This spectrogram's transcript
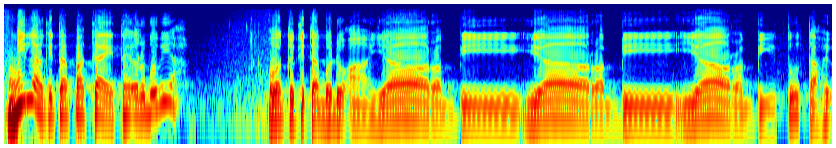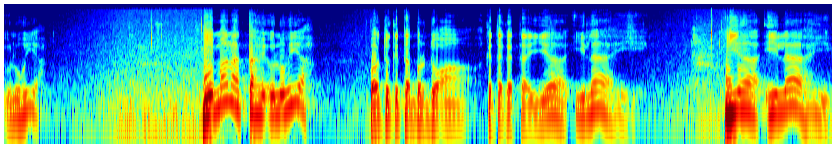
Bila kita pakai tauhid rububiyah, waktu kita berdoa ya rabbi ya rabbi ya rabbi itu tauhid uluhiyah. Di mana tauhid uluhiyah? Waktu kita berdoa kita kata ya ilahi ya ilahi.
